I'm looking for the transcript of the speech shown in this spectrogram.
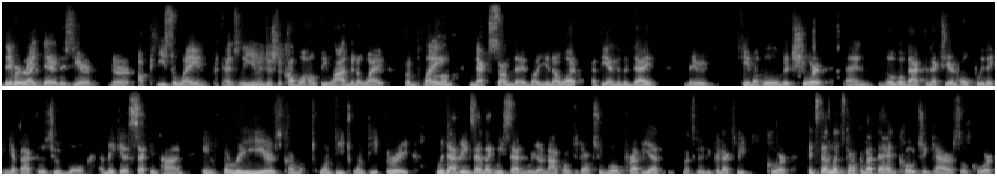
they were right there this year. They're a piece away and potentially even just a couple healthy linemen away from playing uh-huh. next Sunday. But you know what? At the end of the day, they came up a little bit short and they'll go back to next year and hopefully they can get back to the Super Bowl and make it a second time in three years come 2023. With that being said, like we said, we are not going to talk Super Bowl prep yet. That's going to be for next week, Core. Instead, let's talk about the head coaching carousel, Core.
